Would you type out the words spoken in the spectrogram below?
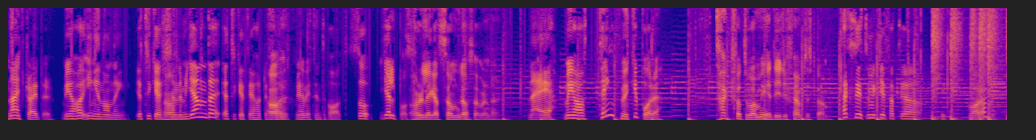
Night Rider, men jag har ingen aning. Jag tycker jag Ja. känner mig igen det, jag tycker att jag har hört det Ja. förut, men jag vet inte vad. Så hjälp oss. Har du legat sömnlös över den här? Nej, men jag har tänkt mycket på det. Tack för att du var med i DJ 50 spänn. Tack så jättemycket för att jag fick vara med.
